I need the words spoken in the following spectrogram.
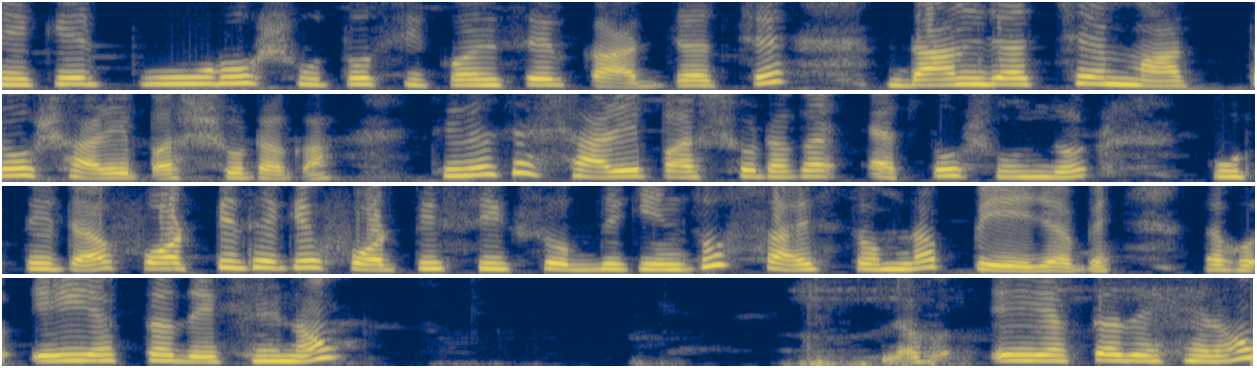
নেকের পুরো সুতো সিকোয়েন্সের কাজ যাচ্ছে। দাম যাচ্ছে মাত্র সাড়ে পাঁচশো টাকা, ঠিক আছে? সাড়ে পাঁচশো টাকা, এত সুন্দর কুর্তিটা। ফর্টি থেকে ফর্টি সিক্স অবধি কিন্তু সাইজ তোমরা পেয়ে যাবে। দেখো, এই একটা দেখে নাও দেখো, এই একটা দেখে নাও,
